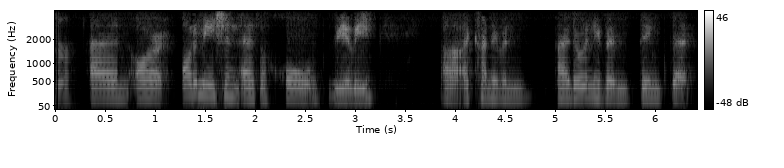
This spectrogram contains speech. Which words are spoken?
Sure. And or automation as a whole, really. Uh, I can't even, I don't even think that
